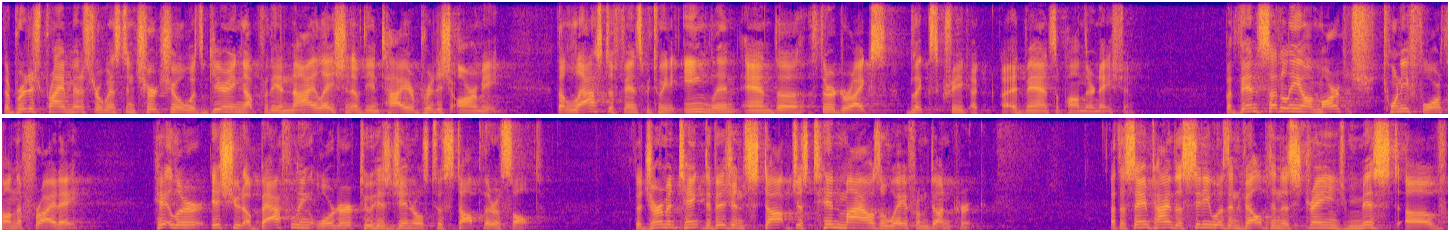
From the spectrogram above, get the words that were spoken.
The British Prime Minister Winston Churchill was gearing up for the annihilation of the entire British army, the last defense between England and the Third Reich's blitzkrieg advance upon their nation. But then, suddenly on March 24th, on the Friday, Hitler issued a baffling order to his generals to stop their assault. The German tank division stopped just 10 miles away from Dunkirk. At the same time, the city was enveloped in a strange mist of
